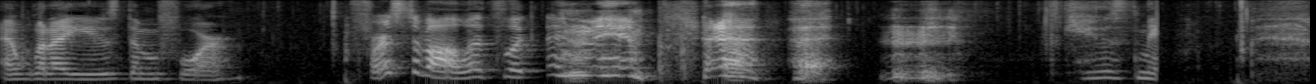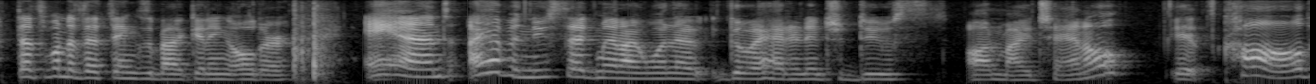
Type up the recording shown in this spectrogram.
and what I use them for. First of all, let's look, excuse me. That's one of the things about getting older. And I have a new segment I want to go ahead and introduce on my channel. It's called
